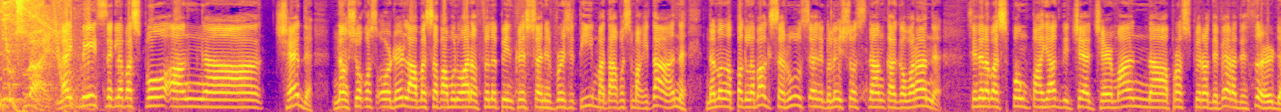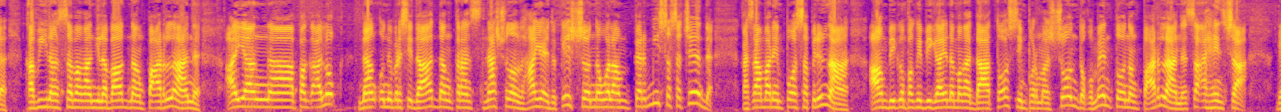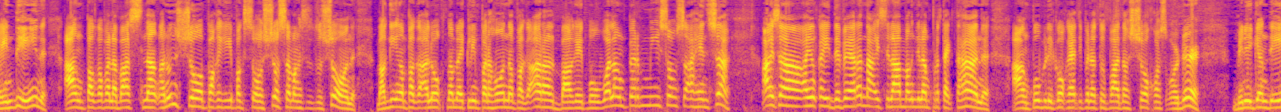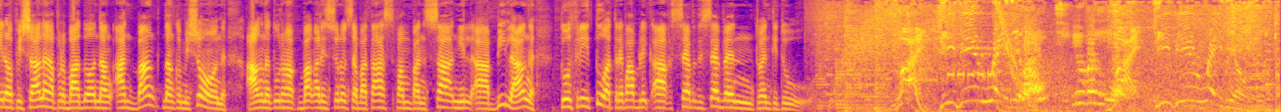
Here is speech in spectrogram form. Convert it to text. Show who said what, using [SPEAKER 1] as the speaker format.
[SPEAKER 1] Newsline.
[SPEAKER 2] Lightmates, naglabas po ang ah, CHED ng cause order laban sa pamunuan ng Philippine Christian University matapos makitaan ng mga paglabag sa rules and regulations ng kagawaran. Sinalabas pong pahayag ni CHED Chairman na Prospero de Vera III kabilang sa mga nilabag ng paaralan ay ang ah, pag-alok ng Universidad ng Transnational Higher Education na walang permiso sa CHED. Kasama rin po sa pinuna ang bigong pagbibigay ng mga datos, impormasyon, dokumento ng paaralan sa ahensya. Gayun din ang pagpapalabas ng anunsyo, pakikipagsosyo sa mga institusyon, maging ang pag-aalok na maikling panahon ng pag-aaral bagay po walang permiso sa ahensya. Ayon sa ayon kay De Vera, nais lamang nilang protektahan ang publiko kaya ipinatupad ng show cause order. Binigyan din ng opisyal na aprobado ng Unbank ng komisyon ang naturang hakbang alinsunod sa batas pambansa nil ah, bilang 232 at Republic Act 7722.
[SPEAKER 1] Live TV Radio.
[SPEAKER 3] TV Radio.
[SPEAKER 1] Live TV Radio.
